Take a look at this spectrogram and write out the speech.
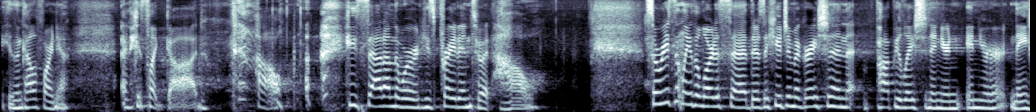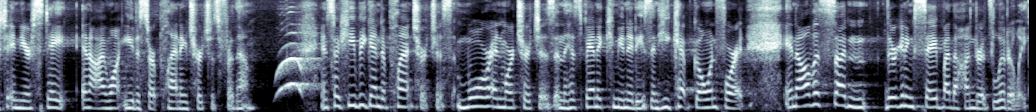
He's in California. And he's like, God, how? he sat on the word, he's prayed into it. How? So recently, the Lord has said there's a huge immigration population in your, in your nation, in your state, and I want you to start planting churches for them. And so he began to plant churches, more and more churches in the Hispanic communities, and he kept going for it. And all of a sudden, they're getting saved by the hundreds, literally.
